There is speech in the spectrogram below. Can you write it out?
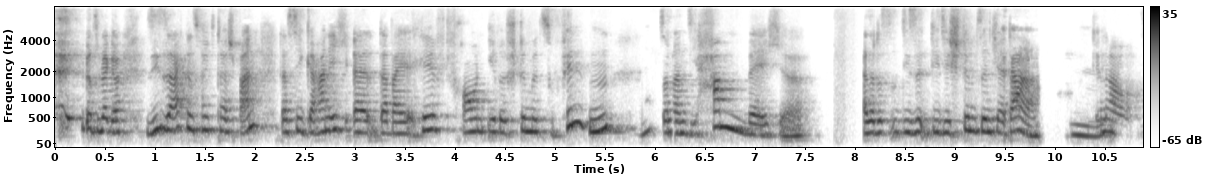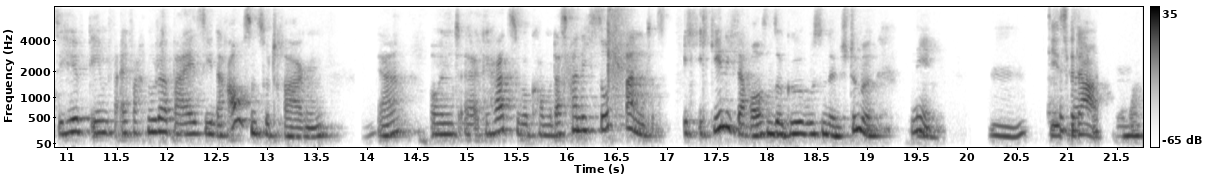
sie sagte, das fand ich total spannend, dass sie gar nicht äh, dabei hilft, Frauen ihre Stimme zu finden, mhm. sondern sie haben welche. Also das, diese, diese Stimmen sind ja da. Mhm. Genau. Sie hilft eben einfach nur dabei, sie nach außen zu tragen ja, und äh, gehört zu bekommen. Und das fand ich so spannend. Ich, ich gehe nicht da raus und so, wo ist denn deine Stimme? Nee. Mhm. Die ist ja da. Genau.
